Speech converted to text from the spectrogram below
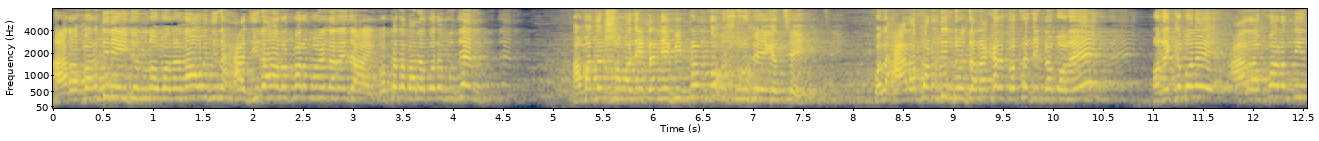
আরাফার দিন এই জন্য বলে না, ওই দিন হাজিরা আরাফার ময়দানে যায়। কথাটা ভালো করে বুঝেন। আমাদের সমাজে এটা নিয়ে বিভ্রান্ত শুরু হয়ে গেছে। বলে আরাফার দিন রোজা রাখার কথা যেটা বলে অনেকে বলে আরাফার দিন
